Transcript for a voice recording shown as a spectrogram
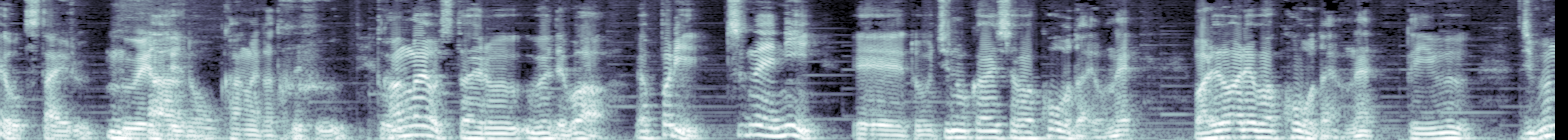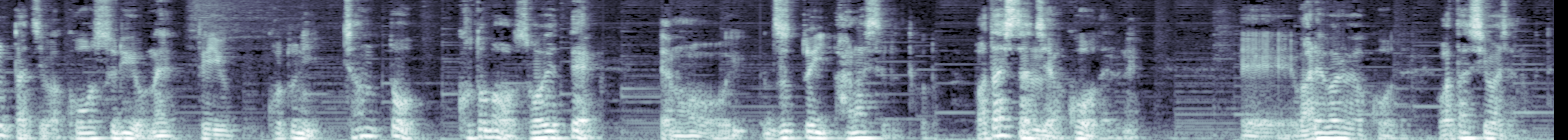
えを伝える上での考え方工考えを伝える上では、やっぱり常に、えっ、と、うちの会社はこうだよね。我々はこうだよねっていう、自分たちはこうするよねっていうことに、ちゃんと言葉を添えて、あの、ずっと話してるってこと。私たちはこうだよね。えー我々はこうだよね。私はじゃなくて。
